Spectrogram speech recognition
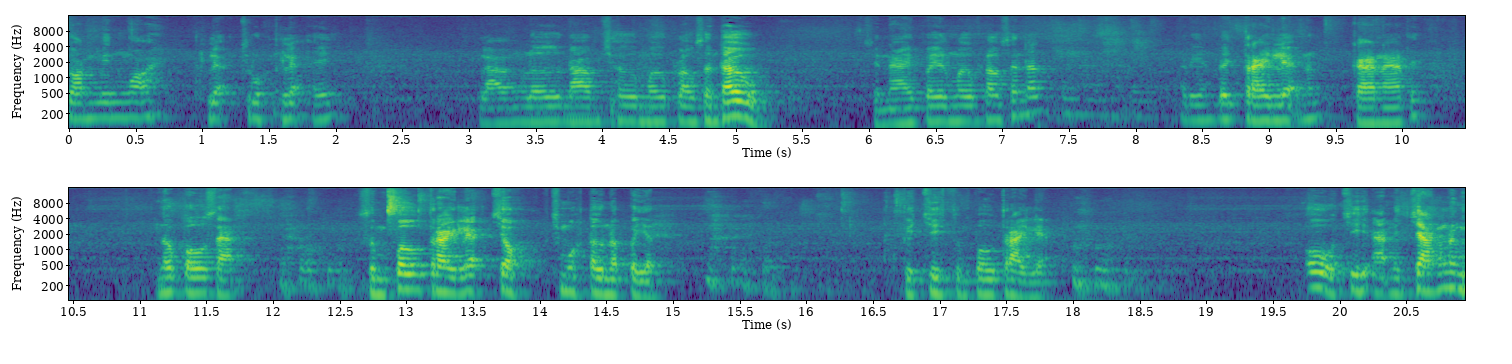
ជន់មានងាស់ធ្លាក់ជ្រោះធ្លាក់អីឡើងលើដើមឈើមើលផ្លូវសិនទៅចំណាយពេលមើលផ្លូវសិនទៅរៀនដូចត្រៃលក្ខហ្នឹង កាលណាទេនៅពោធិ៍សាត់សំពៅត្រៃលក្ខចុះឈ្មោះទៅនៅពៀនគេជិះសំពៅត្រៃលក្ខអូជិះអនិច្ចំហ្នឹង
